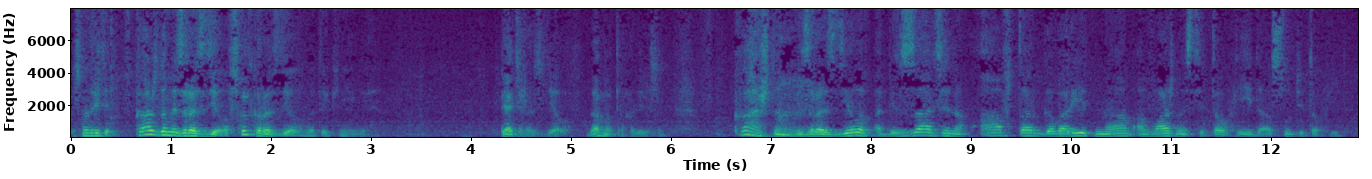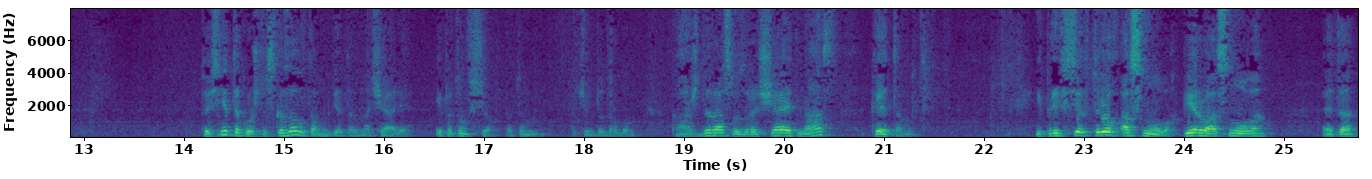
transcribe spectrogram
смотрите, в каждом из разделов, сколько разделов в этой книге? пять разделов, да, мы проходили с В каждом из разделов обязательно автор говорит нам о важности Таухида, о сути Таухида. То есть нет такого, что сказал там где-то в начале, и потом все, потом о чем-то другом. Каждый раз возвращает нас к этому. И при всех трех основах. Первая основа – это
